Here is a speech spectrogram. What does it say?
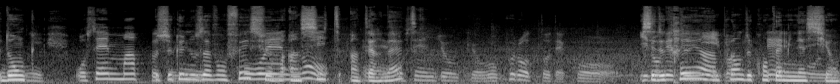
Donc, ce que nous avons fait sur un site internet, c'est de créer un plan de contamination.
